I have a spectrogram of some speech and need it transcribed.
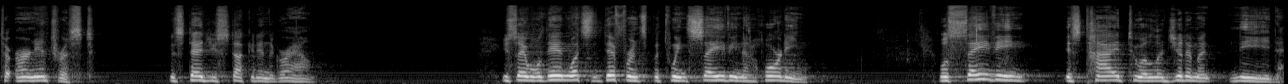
to earn interest. Instead, you stuck it in the ground. You say, well, Dan, what's the difference between saving and hoarding? Well, saving is tied to a legitimate need.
